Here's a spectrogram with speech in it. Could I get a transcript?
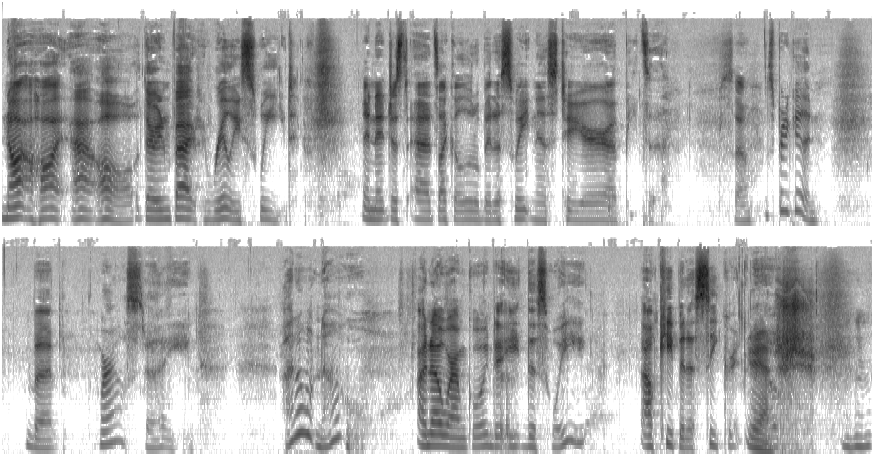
not hot at all. They're in fact really sweet, and it just adds like a little bit of sweetness to your uh, pizza. So it's pretty good. But where else did I eat? I don't know. I know where I'm going to eat this week. I'll keep it a secret. Yeah. though.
